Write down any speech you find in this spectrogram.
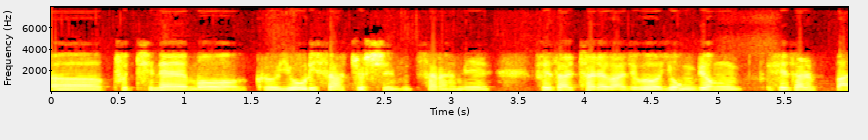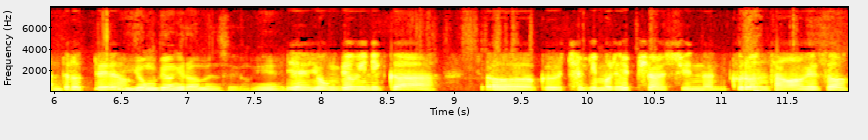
어 푸틴의 뭐 그 요리사 출신 사람이 회사를 차려가지고 용병 회사를 만들었대요. 용병이라면서요. 예. 예, 용병이니까 어 그 책임을 회피할 수 있는 그런 상황에서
